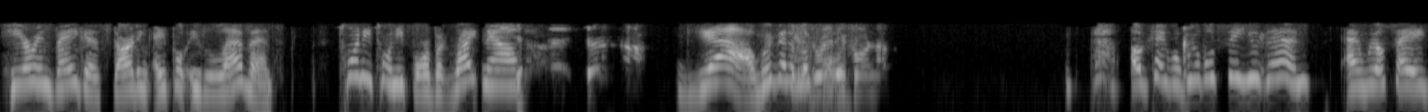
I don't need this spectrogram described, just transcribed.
here in Vegas starting April 11th, 2024. But right now, yeah, yeah we're going to look ready forward. for another Okay, well, we will see you then, and we'll say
